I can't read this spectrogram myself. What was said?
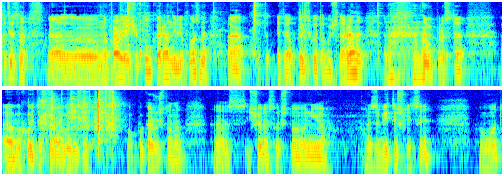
соответственно, э, направляющая втулка рано или поздно, а это происходит обычно рано, она просто выходит из строя. Вот здесь вот покажу, что она, еще раз, вот, что у нее сбиты шлицы. Вот.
